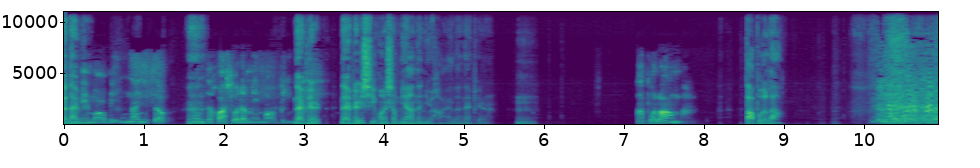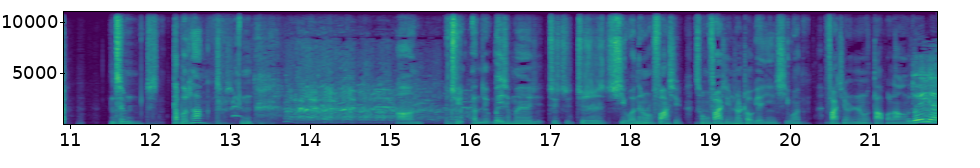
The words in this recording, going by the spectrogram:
哎，奶没毛病。那你这，那你这话说的没毛病。奶瓶，奶瓶喜欢什么样的女孩子？奶瓶，嗯，大波浪吧。大波浪。你 这大波浪，嗯，啊，就嗯，为什么就就就是喜欢那种发型？从发型上找原因，喜欢发型那种大波浪。不对呀，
